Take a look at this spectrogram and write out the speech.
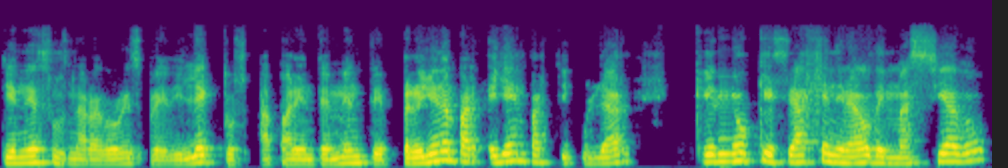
tiene sus narradores predilectos, aparentemente, pero ella ella en particular creo que se ha generado demasiado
